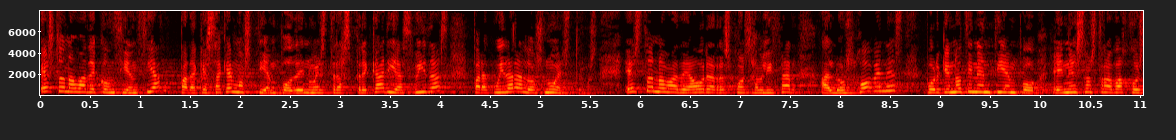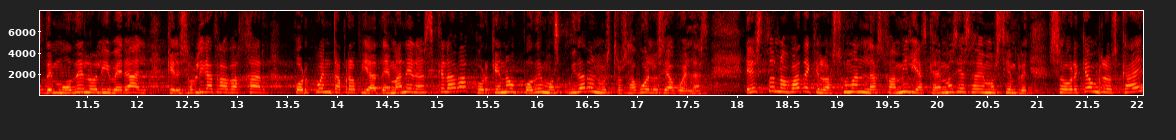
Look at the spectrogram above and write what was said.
Esto no va de concienciar para que saquemos tiempo de nuestras precarias vidas para cuidar a los nuestros. Esto no va de ahora responsabilizar a los jóvenes porque no tienen tiempo en esos trabajos de modelo liberal que les obliga a trabajar por cuenta propia de manera esclava porque no podemos cuidar a nuestros abuelos y abuelas. Esto no va de que lo asuman las familias, que además ya sabemos siempre sobre qué hombros cae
